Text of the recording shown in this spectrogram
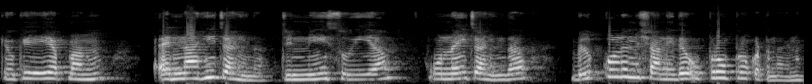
ਕਿਉਂਕਿ ਇਹ ਆਪਾਂ ਨੂੰ ਇੰਨਾ ਹੀ ਚਾਹੀਦਾ, ਜਿੰਨੀ ਸੂਈ ਆ ਉਨਾ ਹੀ ਚਾਹੀਦਾ। ਬਿਲਕੁਲ ਨਿਸ਼ਾਨੀ ਦੇ ਉੱਪਰੋਂ ਉੱਪਰੋਂ ਕੱਟਣਾ ਇਹਨੂੰ।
